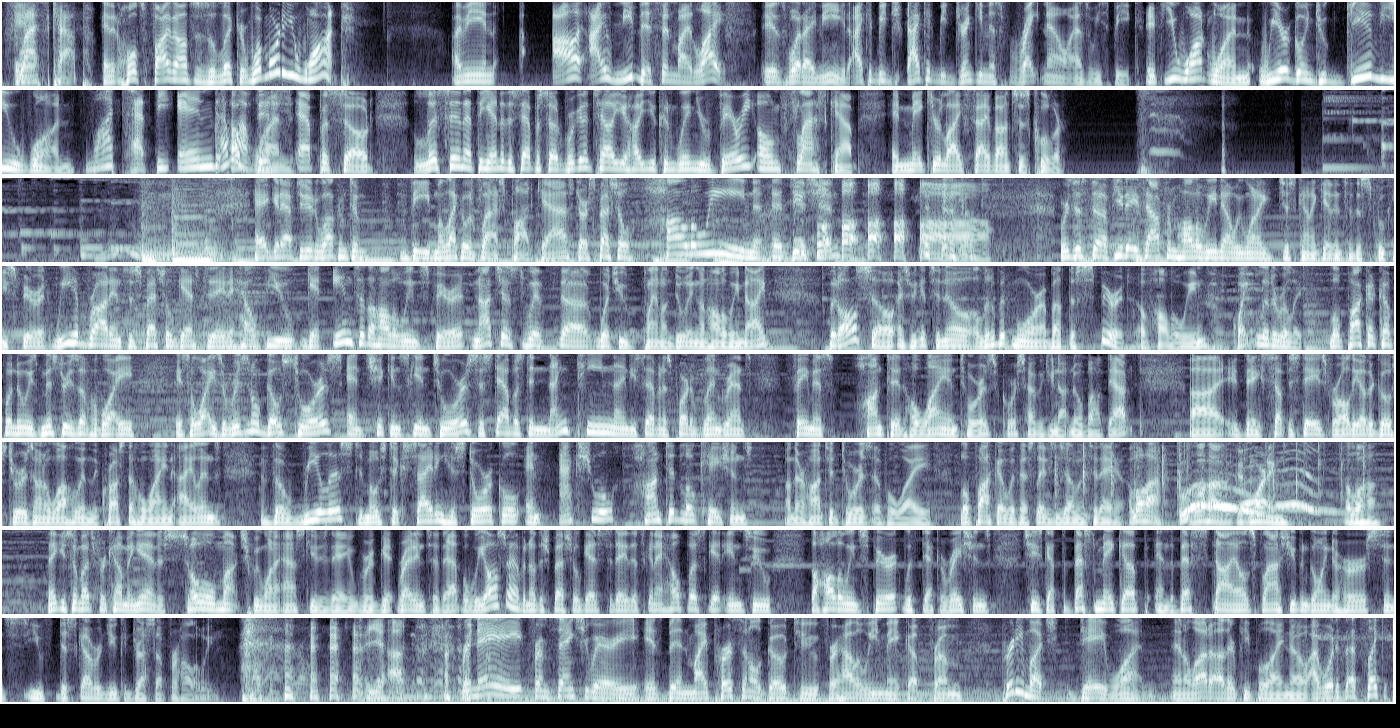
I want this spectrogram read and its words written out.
Flask cap. and it holds five ounces of liquor. What more do you want? I mean, I I need this in my life. Is what I need. I could be I could be drinking this right now as we speak. If you want one, we are going to give you one What? at the end I of this one. episode. Listen, at the end of this episode, we're going to tell you how you can win your very own flask cap and make your life five ounces cooler. Hey, good afternoon. Welcome to the Maleko and Flash podcast, our special Halloween edition. We're just a few days out from Halloween now. We want to just kind of get into the spooky spirit. We have brought in some special guests today to help you get into the Halloween spirit, not just with uh, what you plan on doing on Halloween night, but also as we get to know a little bit more about the spirit of Halloween, quite literally. Lopaka Kapanui's Mysteries of Hawaii is Hawaii's original ghost tours and chicken skin tours, established in 1997 as part of Glen Grant's famous Haunted Hawaiian Tours. Of course, how could you not know about that? Uh, they set the stage for all the other ghost tours on Oahu and across the Hawaiian Islands. The realest, most exciting historical and actual haunted locations on their haunted tours of Hawaii. Lopaka with us, ladies and gentlemen, today. Aloha. Aloha. Good morning. Aloha. Thank you so much for coming in. There's so much we want to ask you today. We're going to get right into that. But we also have another special guest today that's going to help us get into the Halloween spirit with decorations. She's got the best makeup and the best styles. Flash, you've been going to her since you've discovered you could dress up for Halloween. yeah. Renee from Sanctuary has been my personal go to for Halloween makeup from pretty much day one. And a lot of other people I know, I would, that's like,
